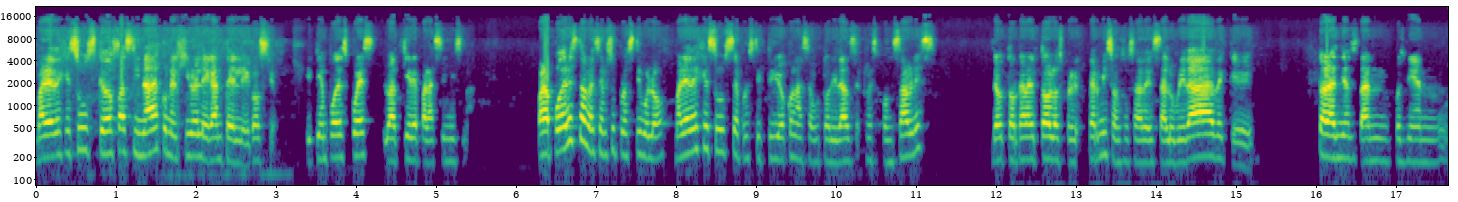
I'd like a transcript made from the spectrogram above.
María de Jesús quedó fascinada con el giro elegante del negocio y tiempo después lo adquiere para sí misma. Para poder establecer su prostíbulo, María de Jesús se prostituyó con las autoridades responsables de otorgarle todos los permisos, o sea, de salubridad, de que todas las niñas están pues bien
